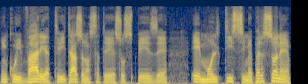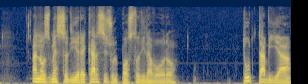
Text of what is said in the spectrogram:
in cui varie attività sono state sospese e moltissime persone hanno smesso di recarsi sul posto di lavoro. Tuttavia,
